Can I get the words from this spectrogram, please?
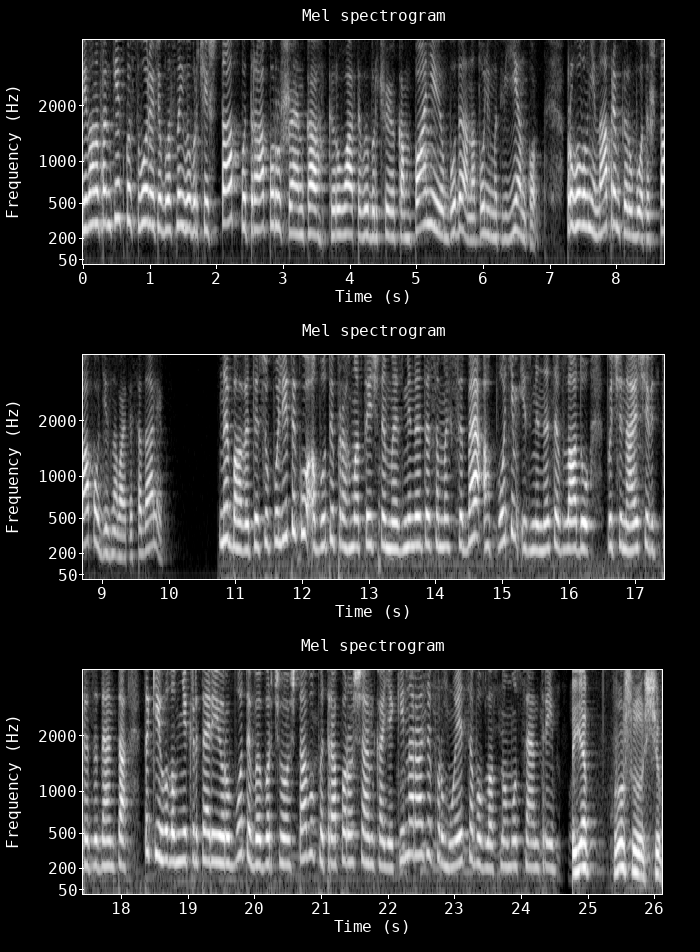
В Івано-Франківську створюють обласний виборчий штаб Петра Порошенка. Керувати виборчою кампанією буде Анатолій Матвієнко. Про головні напрямки роботи штабу дізнавайтеся далі. Не бавитись у політику, а бути прагматичними, змінити самих себе, а потім і змінити владу, починаючи від президента. Такі головні критерії роботи виборчого штабу Петра Порошенка, який наразі формується в обласному центрі. Я прошу, щоб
